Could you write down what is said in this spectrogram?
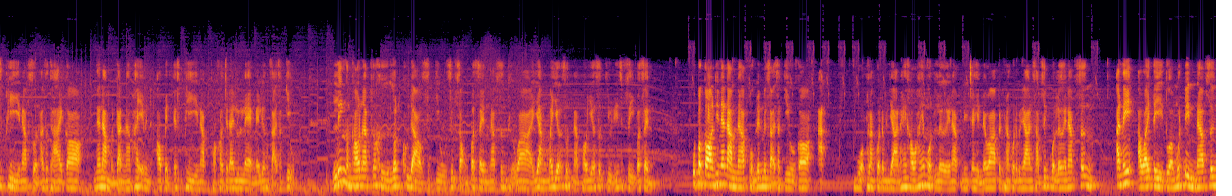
SP นะครับส่วนอันสุดท้ายก็แนะนำเหมือนกันนะครับให้เอาเป็น SP นะครับเพราะเขาจะได้รุนแรงในเรื่องสายสกิลลิงก์ของเขานะครับก็คือลดคูดาวสกิล 12%นะครับซึ่งถือว่ายังไม่เยอะสุดนะเพราะเยอะสุดอยู่ที่ 14% อุปกรณ์ที่แนะนำนะครับ ผมเล่นเป็นสายสกิลก็อัดบวกพลังกดวิญญาณให้เขาให้หมดเลยนะครับนี่จะเห็นได้ว่าเป็นพลังกดวิญญาณ 30 หมดเลยนะครับ ซึ่งอันนี้เอาไว้ตีตัวมุดดินนะครับ ซึ่ง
